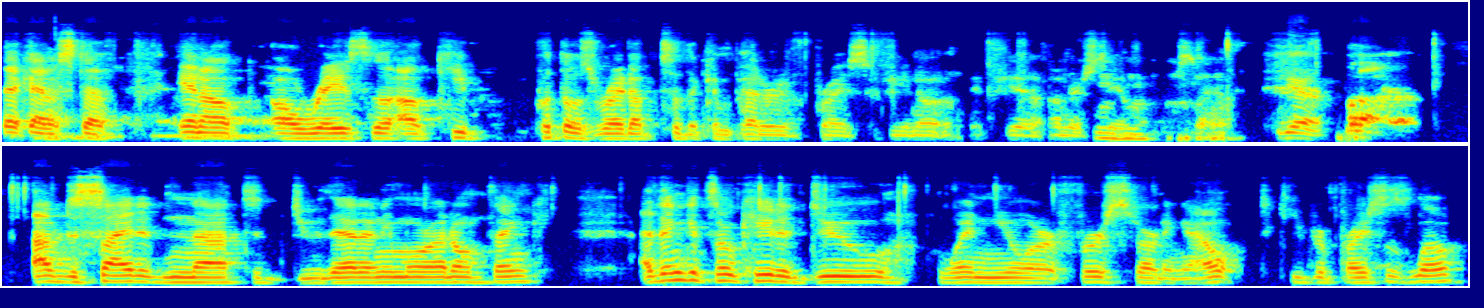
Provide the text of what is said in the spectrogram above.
that kind of stuff, and I'll I'll raise the I'll keep put those right up to the competitive price if you know if you understand mm-hmm. what I'm saying. Yeah, but I've decided not to do that anymore. I don't think. I think it's okay to do when you're first starting out to keep your prices low,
